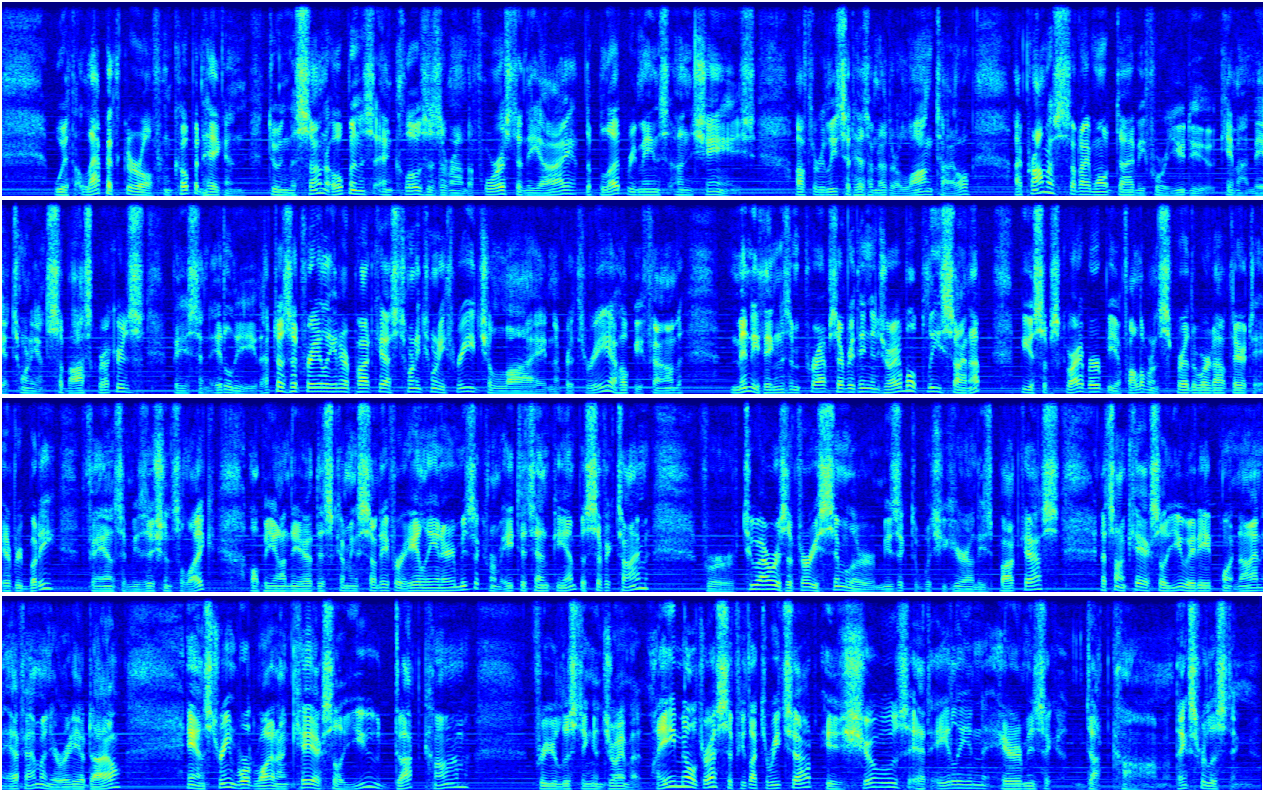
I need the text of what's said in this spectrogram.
with Lapith Girl from Copenhagen doing The Sun Opens and Closes Around the Forest and the Eye, The Blood Remains Unchanged. Off the release, it has another long title, I Promise That I Won't Die Before You Do. Came out May 20 on Sabask Records, based in Italy. That does it for Alien Air Podcast 2023, July number 3. I hope you found many things and perhaps everything enjoyable, please sign up, be a subscriber, be a follower, and spread the word out there to everybody, fans and musicians alike. I'll be on the air this coming Sunday for Alien Air Music from 8 to 10 p.m. Pacific Time for two hours of very similar music to what you hear on these podcasts. That's on KXLU 88.9 FM on your radio dial and streamed worldwide on KXLU.com for your listening enjoyment. My email address, if you'd like to reach out, is shows at alienairmusic.com. Thanks for listening.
